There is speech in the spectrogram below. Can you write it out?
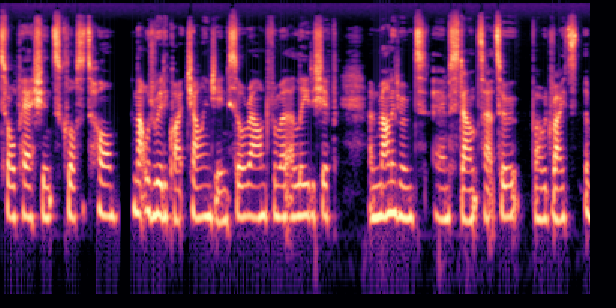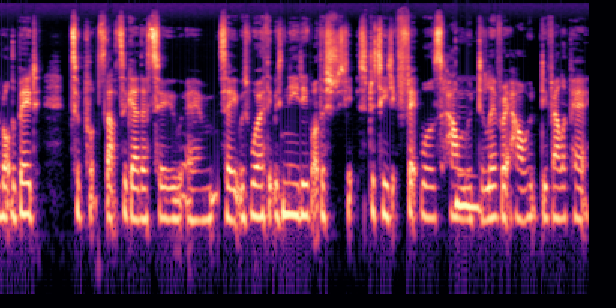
to our patients closer to home. And that was really quite challenging. So around from a, a leadership and management um, stance, I had to, I would write, I wrote the bid to put that together to um, say it was worth, it was needed, what the strategic fit was, how mm. we would deliver it, how we would develop it,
